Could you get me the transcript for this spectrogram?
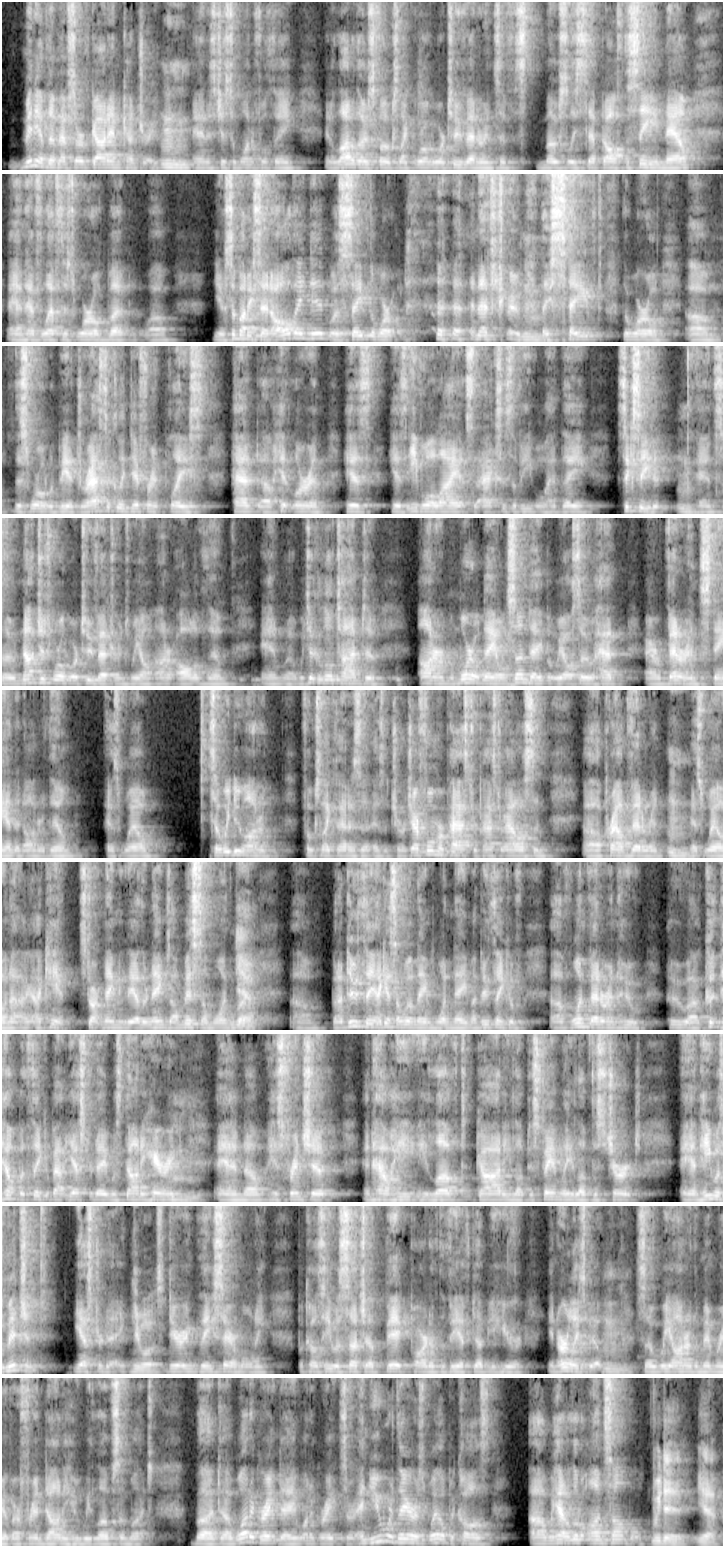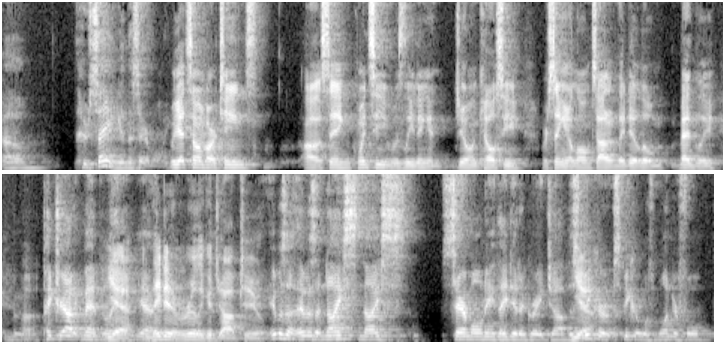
many of them have served God and country, and it's just a wonderful thing. And a lot of those folks, like World War II veterans, have mostly stepped off the scene now and have left this world. But uh, you know, somebody said all they did was save the world, and that's true. They saved the world. Um, this world would be a drastically different place had uh, Hitler and his his evil alliance, the axis of evil, had they succeeded. And so, not just World War II veterans, we all honor all of them. And uh, we took a little time to honor Memorial Day on Sunday, but we also had our veterans stand and honor them as well. So we do honor folks like that as a, as a church. Our former pastor, Pastor Allison, uh, proud veteran as well. And I, I can't start naming the other names. I'll miss someone. But, Yeah. um, but I do think, I guess I will name one name. I do think of, of one veteran who, who uh, couldn't help but think about yesterday was Donnie Herring and um, his friendship and how he, he loved God. He loved his family. He loved this church. And he was mentioned yesterday He was. during the ceremony because he was such a big part of the VFW here in Earlysville. So we honor the memory of our friend Donnie, who we love so much. But uh, what a great day! What a great sir! And you were there as well because uh, we had a little ensemble We did. Yeah. um, who sang in the ceremony. we had some of our teens uh, sing. Quincy was leading, and Jill and Kelsey were singing alongside him. They did a little medley. Uh, Patriotic medley. yeah, and they did a really good job too. it was a it was a nice nice ceremony. They did a great job. The Yeah. speaker speaker was wonderful,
